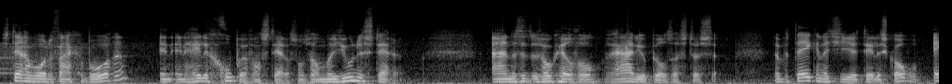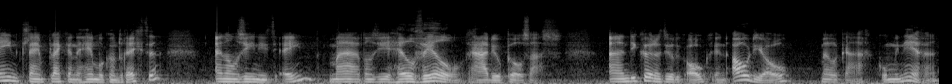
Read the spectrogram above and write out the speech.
Sterren worden vaak geboren in, in hele groepen van sterren, soms wel miljoenen sterren. En er zitten dus ook heel veel radiopulsars tussen. Dat betekent dat je je telescoop op één klein plek in de hemel kunt richten. En dan zie je niet één, maar dan zie je heel veel radiopulsars. En die kunnen natuurlijk ook in audio met elkaar combineren.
